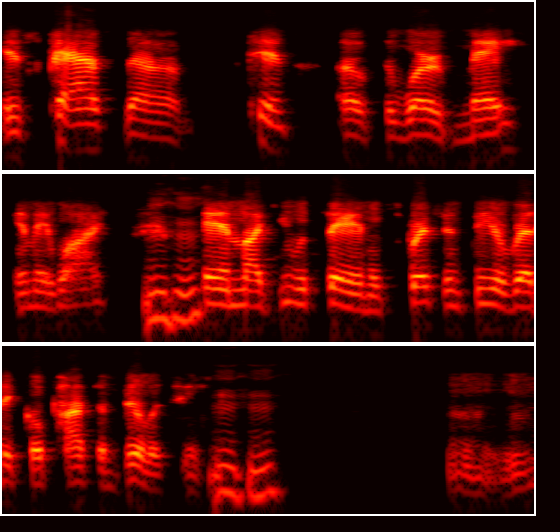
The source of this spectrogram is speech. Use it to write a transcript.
It's past the tense of the word may, M A Y. Mm-hmm. And like you were saying, expressing theoretical possibility. Mm-hmm. Mm-hmm.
